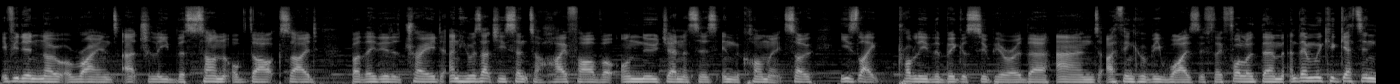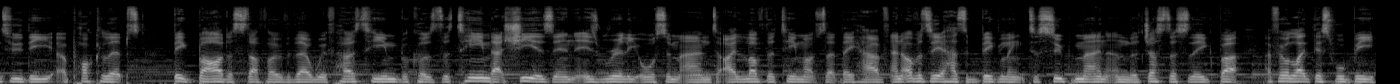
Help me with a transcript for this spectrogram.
if you didn't know, Orion's actually the son of Darkseid, but they did a trade and he was actually sent to Highfather on New Genesis in the comics. So he's like probably the biggest superhero there and I think it would be wise if they followed them and then we could get into the Apokolips Big Barda stuff over there with her team because the team that she is in is really awesome and I love the team ups that they have. And obviously it has a big link to Superman and the Justice League but I feel like this will be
